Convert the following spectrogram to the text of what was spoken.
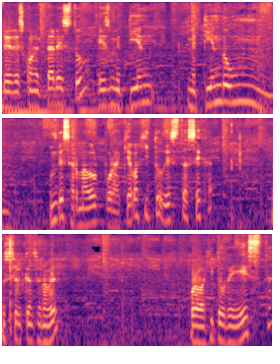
de desconectar esto es metiendo, un, un desarmador por aquí abajito de esta ceja. No sé si alcanzan a ver. Por abajito de esta.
